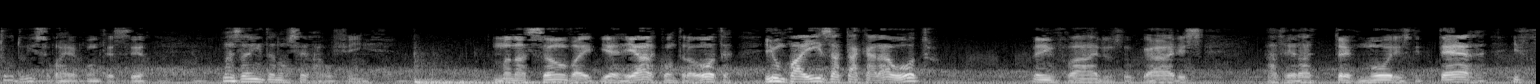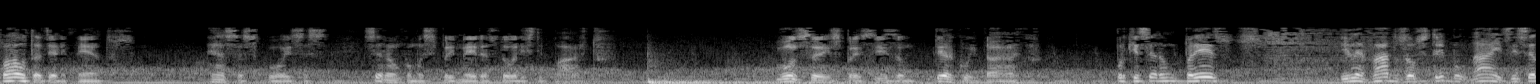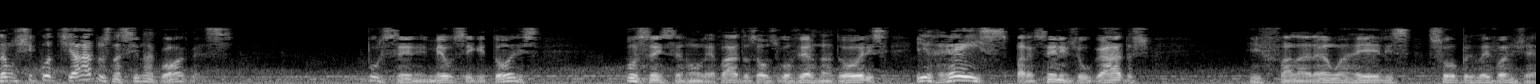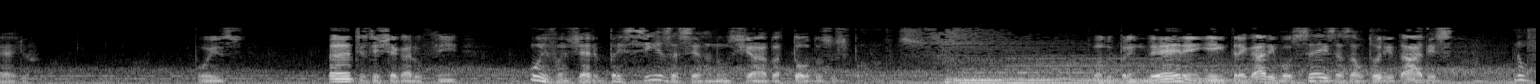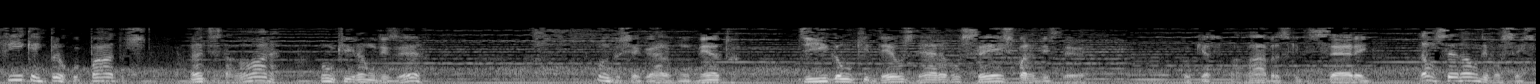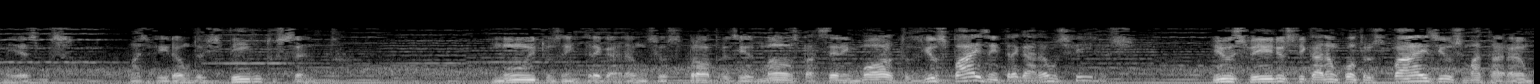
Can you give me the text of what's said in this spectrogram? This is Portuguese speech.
Tudo isso vai acontecer, mas ainda não será o fim. Uma nação vai guerrear contra outra e um país atacará outro. Em vários lugares haverá tremores de terra e falta de alimentos. Essas coisas serão como as primeiras dores de parto. Vocês precisam ter cuidado, porque serão presos e levados aos tribunais e serão chicoteados nas sinagogas. Por serem meus seguidores, vocês serão levados aos governadores e reis para serem julgados e falarão a eles sobre o Evangelho. Pois, antes de chegar o fim, o Evangelho precisa ser anunciado a todos os povos. Quando prenderem e entregarem vocês às autoridades, não fiquem preocupados antes da hora com o que irão dizer. Quando chegar o momento, digam o que Deus der a vocês para dizer. Porque as palavras que disserem não serão de vocês mesmos, mas virão do Espírito Santo. Muitos entregarão seus próprios irmãos para serem mortos, e os pais entregarão os filhos. E os filhos ficarão contra os pais e os matarão.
